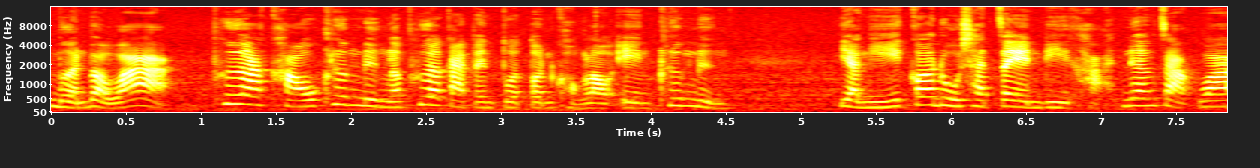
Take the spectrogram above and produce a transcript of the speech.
เหมือนแบบว่าเพื่อเขาครึ่งหนึ่งแล้วเพื่อการเป็นตัวตนของเราเองครึ่งหนึ่งอย่างนี้ก็ดูชัดเจนดีค่ะ เนื่องจากว่า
